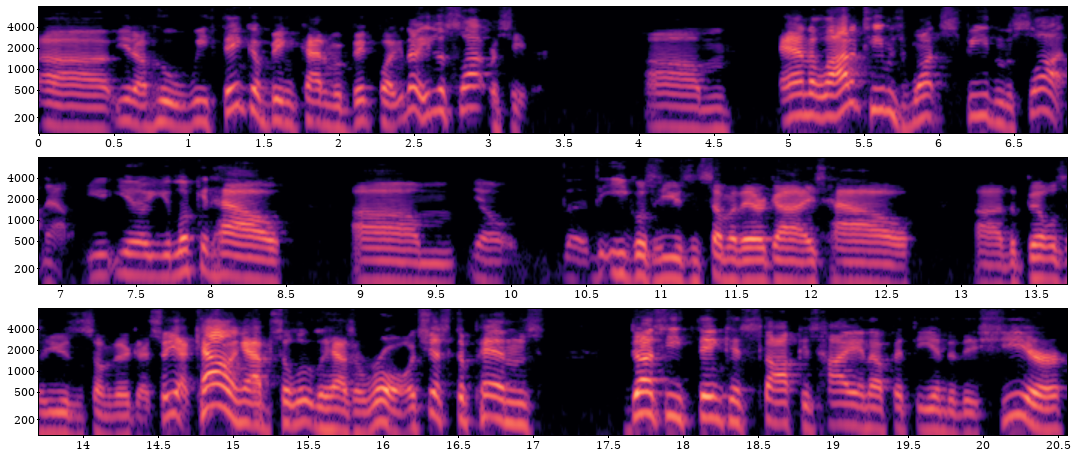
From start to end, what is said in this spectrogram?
uh, you know, who we think of being kind of a big player. No, he's a slot receiver. Um, and a lot of teams want speed in the slot now. You, you know, you look at how, um, you know, the, the Eagles are using some of their guys, how uh, the Bills are using some of their guys. So, yeah, Cowing absolutely has a role. It just depends does he think his stock is high enough at the end of this year?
